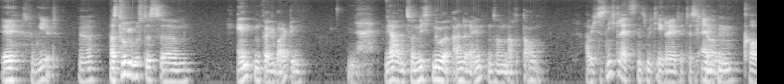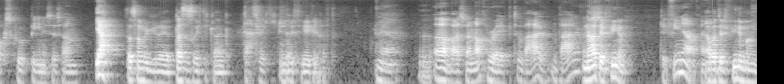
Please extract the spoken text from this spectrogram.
Ey, ist weird. Ja. Hast du gewusst, dass ähm, Enten vergewaltigen? Nein. Ja, und zwar nicht nur andere Enten, sondern auch Tauben. Habe ich das nicht letztens mit dir geredet, dass. Enten Corkscrew Penises haben? Ja, das haben wir geredet. Das ist richtig krank Das ist richtig und gestört. richtig ekelhaft. Ja. Ah, was war noch raped? Wal? Wal? Na, Delfine. Delfine auch, ja. Aber Delfine machen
